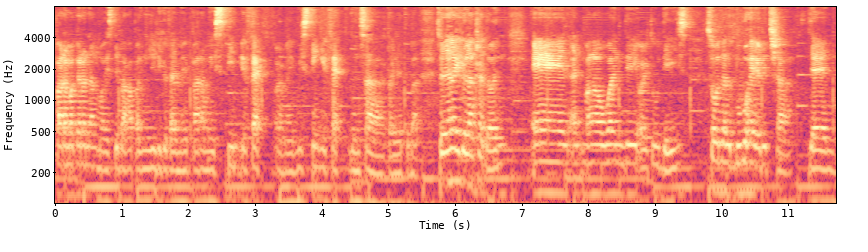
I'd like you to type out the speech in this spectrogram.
para magkaroon ng moist. Di ba kapag nililigo tayo, may parang may steam effect or may misting effect dun sa toilet, di ba? So nilalagay ko lang siya doon and at mga one day or two days, so nagbubuhay ulit siya. Then,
